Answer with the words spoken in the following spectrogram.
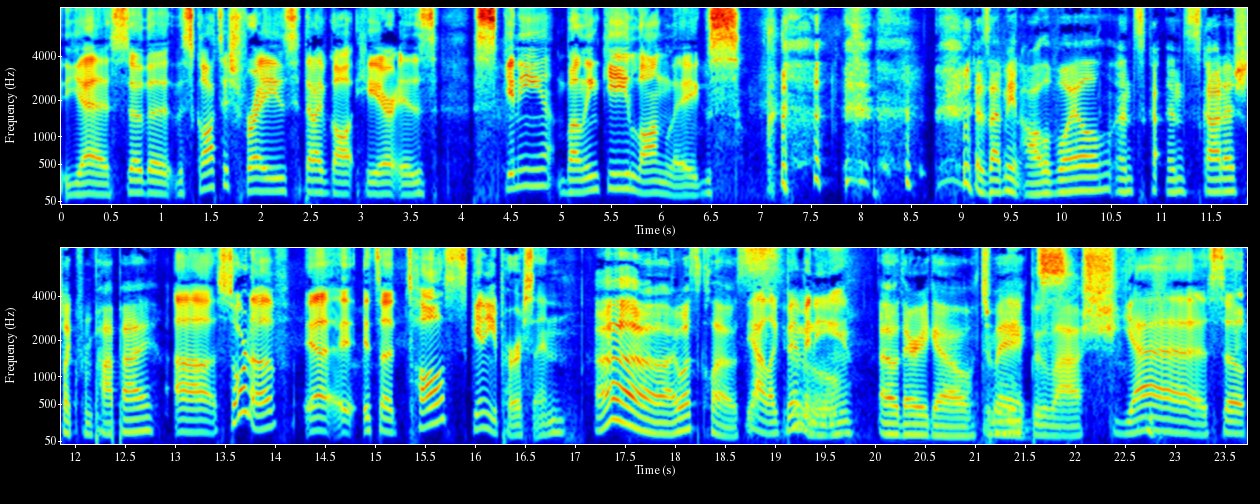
Yes, so the the Scottish phrase that I've got here is skinny, malinky, long legs. Does that mean olive oil in, Sc- in Scottish, like from Popeye? Uh, sort of. Yeah, it, it's a tall, skinny person. Oh, I was close. Yeah, like Bimini. Ew. Oh, there you go. Twigs. Boulash. Yeah. So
